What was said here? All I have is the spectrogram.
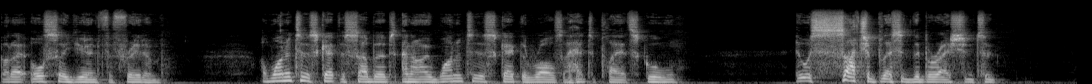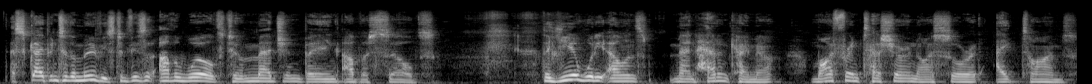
but I also yearned for freedom. I wanted to escape the suburbs and I wanted to escape the roles I had to play at school. It was such a blessed liberation to escape into the movies, to visit other worlds, to imagine being other selves. The year Woody Allen's Manhattan came out, my friend Tasha and I saw it eight times.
